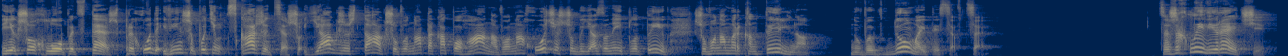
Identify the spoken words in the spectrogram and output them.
І якщо хлопець теж приходить, і він ще потім скаржиться, що як же ж так, що вона така погана, вона хоче, щоб я за неї платив, що вона меркантильна. Ну ви вдумайтеся в це. Це жахливі речі.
